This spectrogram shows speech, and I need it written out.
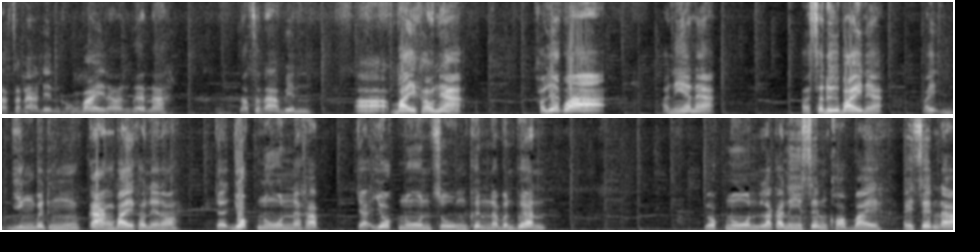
ลักษณะเด่นของใบนะเพื่อนๆนะ ลักษณะเด่นใบเขาเนี่ยเขาเรียกว่าอันนี้เนี่ยสะดือใบเนี่ยไปยิงไปถึงกลางใบเขาเนี่ยเนาะจะยกนูนนะครับ จะยกนูนสูงขึ้นนะเพื่อนๆยกนูนแล้วก็นี่เส้นขอบใบไอเส้นอ่า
